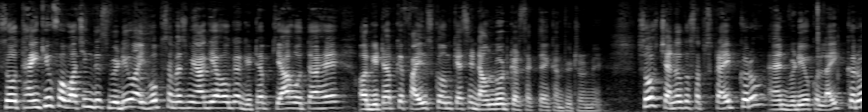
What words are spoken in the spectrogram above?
So thank you for watching this video I hope समझ में आ गया होगा गिटहब क्या होता है और गिटहब के फाइल्स को हम कैसे डाउनलोड कर सकते हैं कंप्यूटर में। सो so, चैनल को सब्सक्राइब करो एंड वीडियो को लाइक करो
